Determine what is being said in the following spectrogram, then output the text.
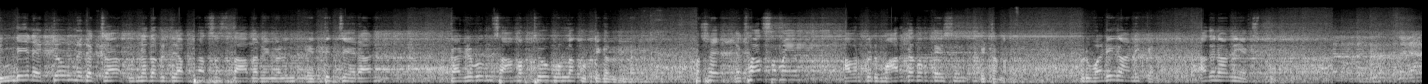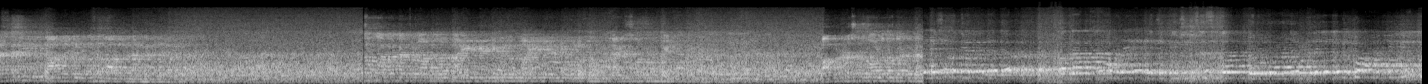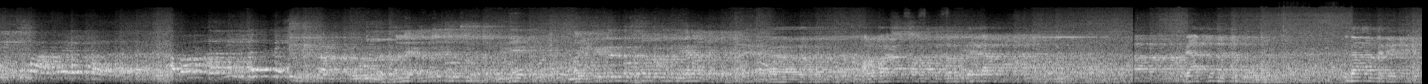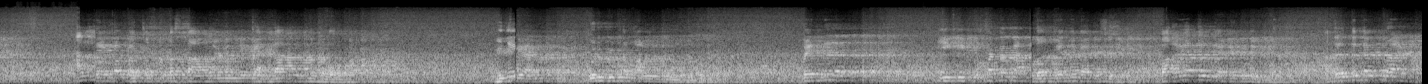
ഇന്ത്യയിൽ ഏറ്റവും മികച്ച ഉന്നത വിദ്യാഭ്യാസ സ്ഥാപനങ്ങളിൽ എത്തിച്ചേരാൻ കഴിവും സാമർഥ്യവുമുള്ള കുട്ടികളുണ്ട്. പക്ഷേ യഥാസമയം അവർക്കൊരു മാർഗനിർദ്ദേശം കിട്ടണം. ഒരു വഴി കാണിക്കണം. അതിനാണ് ഈ എക്സ്പോ. അത് മെച്ചപ്പെട്ട സ്ഥാപനങ്ങളിലേക്ക് അല്ല എന്ന് വിജയാണ് ഒരു കൂട്ടം ആളുകൾ പോകുന്നത്. പിന്നെ ഈ പുസ്തകക്കാർ എന്ന കാര്യം ശരി. പറയാത്തൊരു കാര്യം കൂടി ഇല്ല. അദ്ദേഹത്തിന്റെ അഭിപ്രായമാണ്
